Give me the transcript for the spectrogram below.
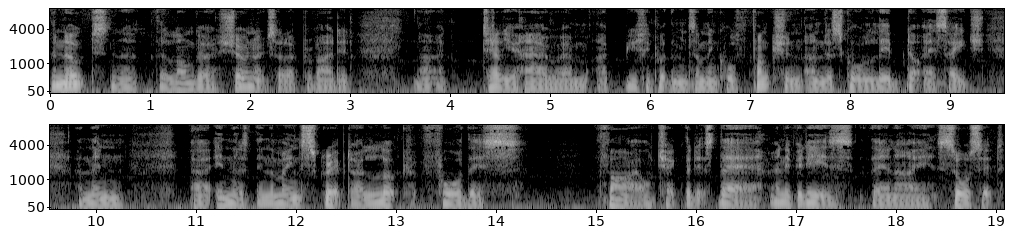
the notes, the, the longer show notes that I've provided, uh, I tell you how um, I usually put them in something called function underscore lib.sh, and then uh, in the in the main script I look for this file, check that it's there, and if it is, then I source it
